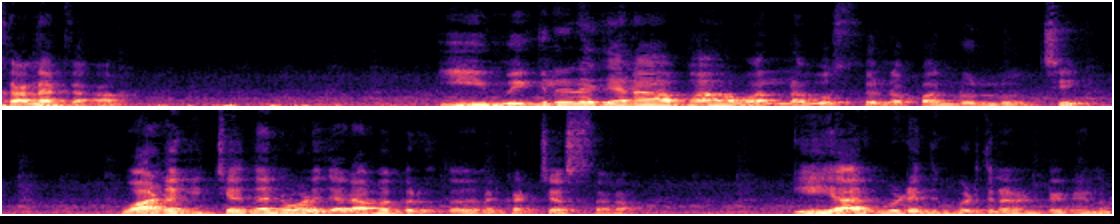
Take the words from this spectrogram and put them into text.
కనుక ఈ మిగిలిన జనాభా వల్ల వస్తున్న పన్నుల్లోంచి వాళ్ళకి ఇచ్చేదాన్ని వాళ్ళ జనాభా పెరుగుతుందని కట్ చేస్తారా? ఈ ఆర్గ్యుమెంట్ ఎందుకు పెడుతున్నానంటే నేను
